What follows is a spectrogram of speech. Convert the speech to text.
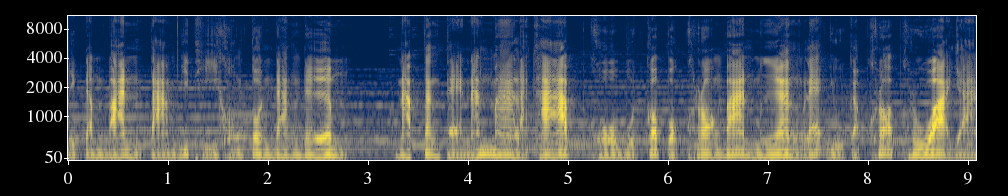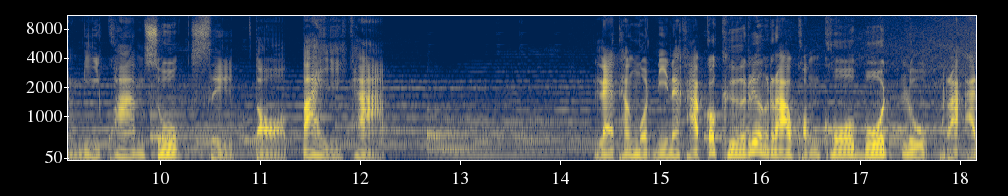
ดึกดำบรรตามวิถีของตนดังเดิม นับตั้งแต่นั้นมาล่ะครับ โคบุตรก็ปกครองบ้านเมือง และอยู่กับครอบครัวอย่างมีความสุขสืบต่อไปครับและทั้งหมดนี้นะครับก็คือเรื่องราวของโคบุตรลูกพระอา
